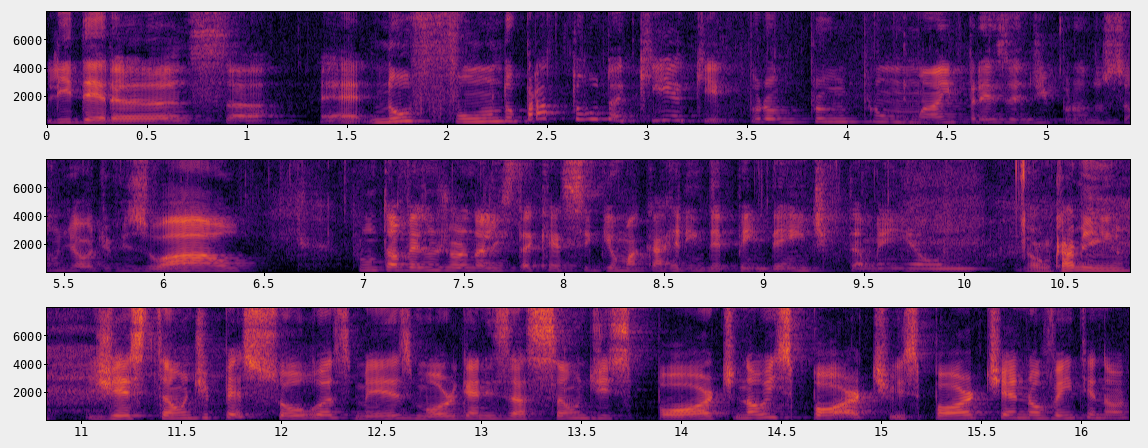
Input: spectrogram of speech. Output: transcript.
liderança. É, no fundo, para tudo aqui, aqui para uma empresa de produção de audiovisual, para um, talvez um jornalista que quer seguir uma carreira independente, que também é um, É um caminho. gestão de pessoas mesmo, organização de esporte. Não, esporte, o esporte é 99%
